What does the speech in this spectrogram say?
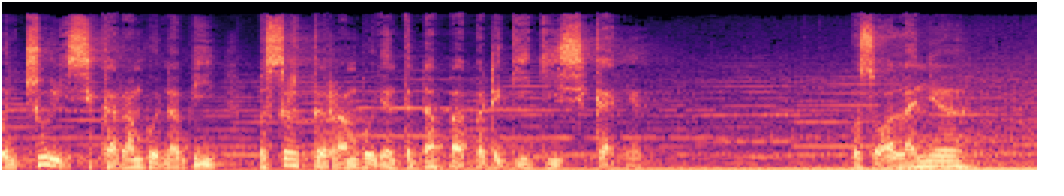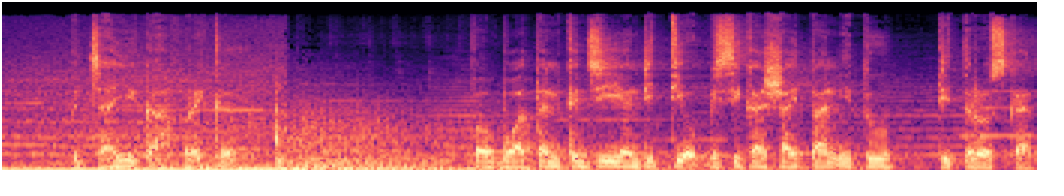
mencuri sikat rambut Nabi beserta rambut yang terdapat pada gigi sikatnya. Persoalannya, berjayakah mereka? Perbuatan keji yang ditiup bisikan syaitan itu diteruskan.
